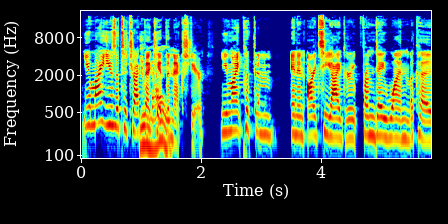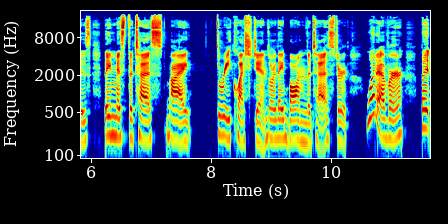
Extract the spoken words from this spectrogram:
you might use it to track You that kid the next year. You might put them in an RTI group from day one because they missed the test by three questions or they bombed the test or whatever. But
